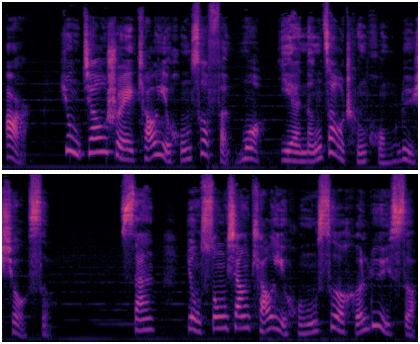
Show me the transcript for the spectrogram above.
二、用胶水调以红色粉末，也能造成红绿锈色。三用松香调以红色和绿色，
